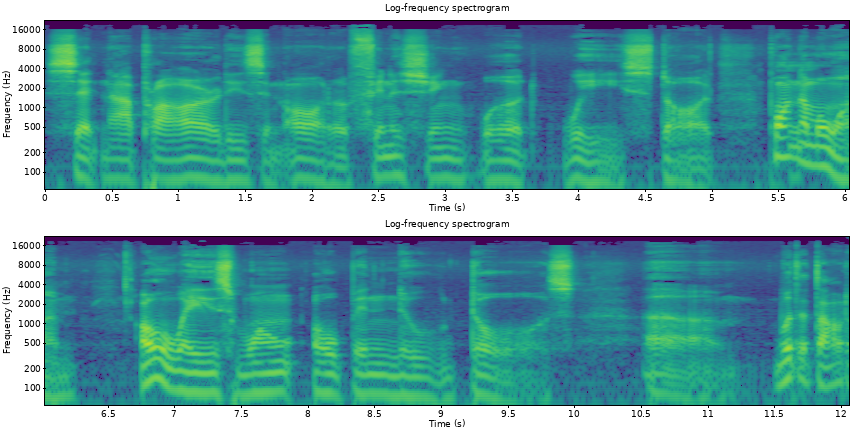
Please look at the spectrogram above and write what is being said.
setting our priorities in order, finishing what we start. Point number one always won't open new doors. Um, with the thought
